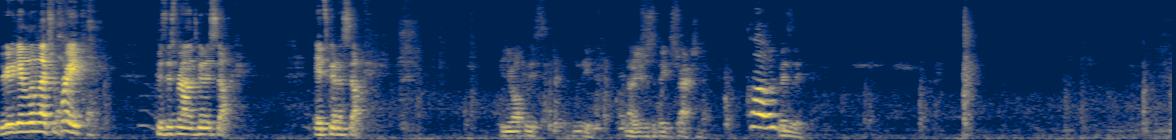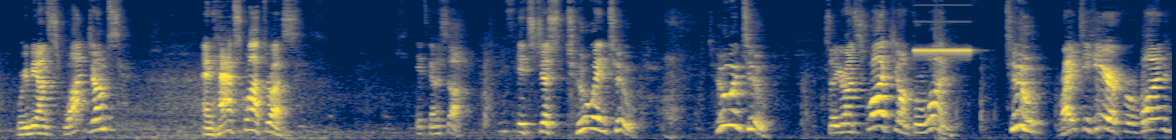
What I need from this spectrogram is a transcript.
you're gonna get a little extra break because this round's gonna suck. It's gonna suck. Can you all please leave? No, you're just a big distraction. clone. Please leave. We're gonna be on squat jumps and half squat thrusts. It's gonna suck. It's just two and two. Two and two. So you're on squat jump for one, two, right to here for one,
